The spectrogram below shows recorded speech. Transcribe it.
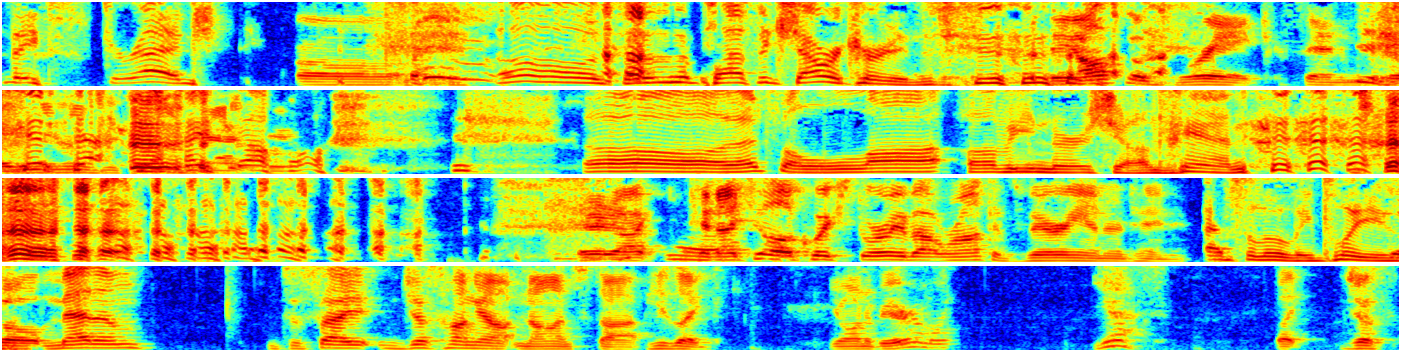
they stretch. Uh, Oh, so doesn't the plastic shower curtains. they also break, Sam. Nobody needs to see I know. Oh, that's a lot of inertia, man. I- can I tell a quick story about Runk? It's very entertaining. Absolutely, please. So met him, decided just hung out nonstop. He's like, "You want a beer?" I'm like, "Yes." Like just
